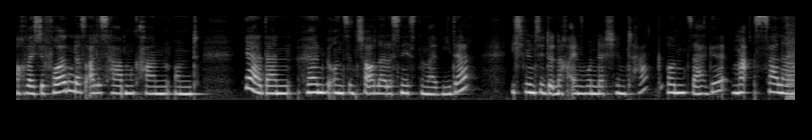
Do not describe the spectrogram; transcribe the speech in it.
auch welche Folgen das alles haben kann. Und ja, dann hören wir uns inshallah das nächste Mal wieder. Ich wünsche dir noch einen wunderschönen Tag und sage Ma salam.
